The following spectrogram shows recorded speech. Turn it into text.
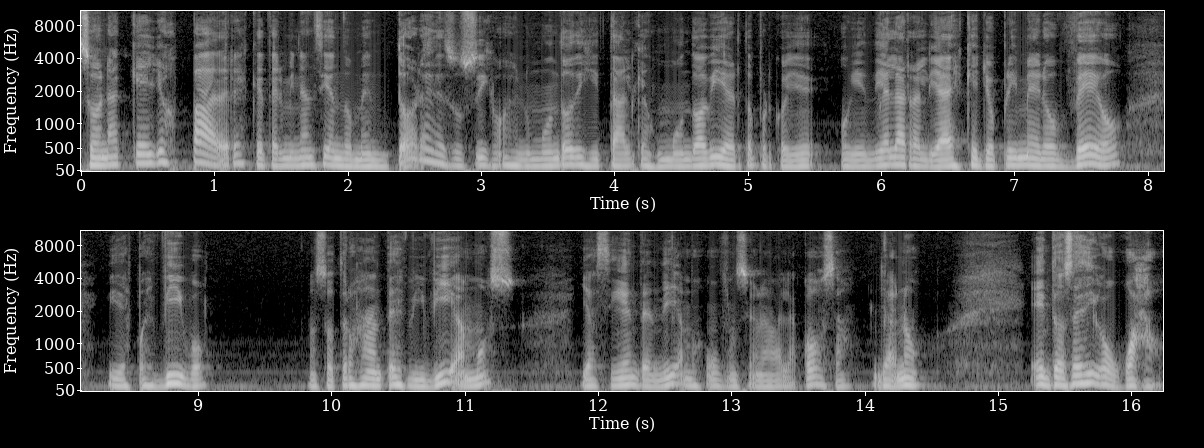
son aquellos padres que terminan siendo mentores de sus hijos en un mundo digital, que es un mundo abierto, porque hoy, en día la realidad es que yo primero veo y después vivo. Nosotros antes vivíamos y así entendíamos cómo funcionaba la cosa, ya no. Entonces digo, wow,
